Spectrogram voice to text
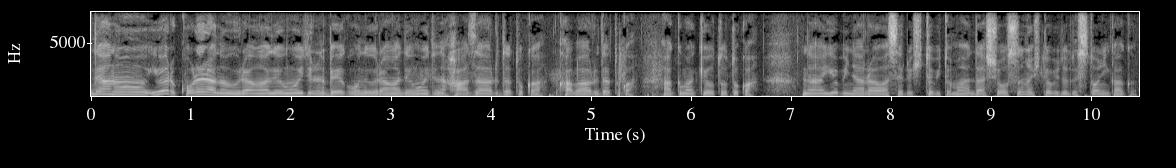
で、あの、いわゆるこれらの裏側で動いてるのは、米国の裏側で動いてるのは、ハザールだとか、カバールだとか、悪魔教徒とか、な、呼び習わせる人々、まあ、だ少数の人々です、とにかく。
